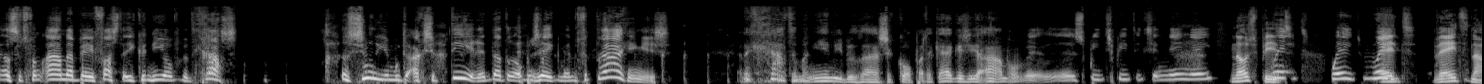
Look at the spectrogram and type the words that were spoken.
Als het van A naar B vast en je kunt niet over het gras. Dan zul je moeten accepteren dat er op een zeker moment vertraging is. En dat gaat er maar niet in die Bulgaarse koppen. Dan kijken ze je aan van, eh, speed, speed. Ik zeg, nee, nee. no speed. Wait, wait, wait. Weet, weet When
